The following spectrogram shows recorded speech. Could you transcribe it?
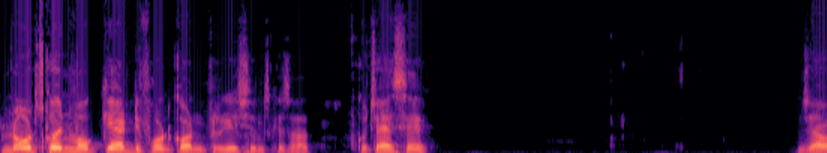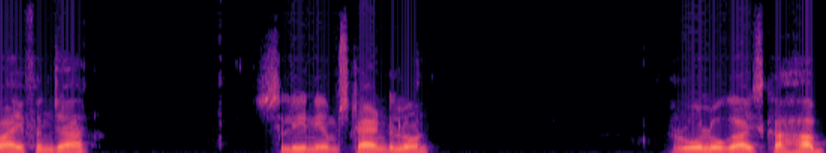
नोड्स को इन्वोक किया डिफ़ॉल्ट कॉन्फ़िगरेशन के साथ। कुछ ऐसे। Java hyphen jar Selenium standalone role होगा इसका हब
